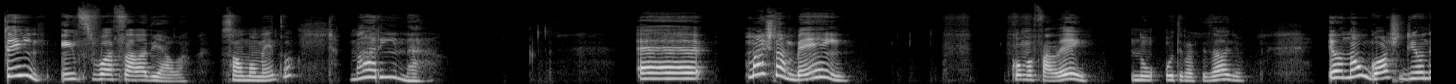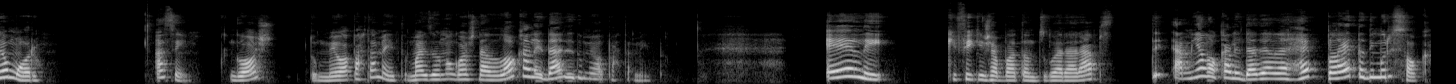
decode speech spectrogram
tem em sua sala de aula. Só um momento. Marina. É, mas também, como eu falei no último episódio, eu não gosto de onde eu moro. Assim, gosto do meu apartamento, mas eu não gosto da localidade do meu apartamento. Ele, que fica em Jaboatão dos Guararapes, a minha localidade ela é repleta de muriçoca.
